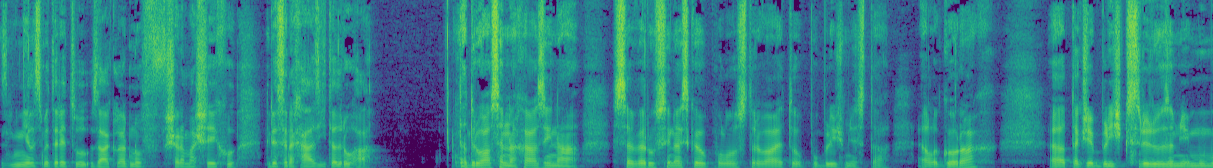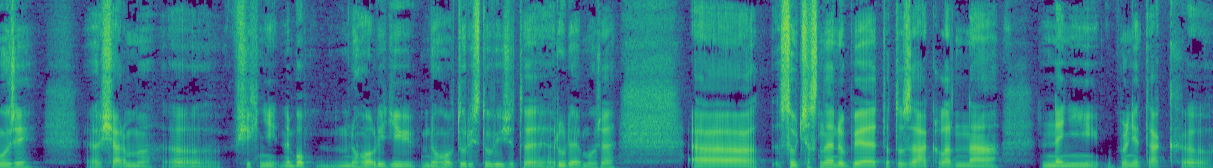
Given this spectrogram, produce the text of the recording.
Zmínili jsme tedy tu základnu v Šarmašejchu, kde se nachází ta druhá. Ta druhá se nachází na severu Sinajského poloostrova, je to poblíž města El Gorach, eh, takže blíž k středozemnímu moři. Eh, Šarm eh, všichni, nebo mnoho lidí, mnoho turistů ví, že to je Rudé moře. V současné době tato základna není úplně tak eh,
